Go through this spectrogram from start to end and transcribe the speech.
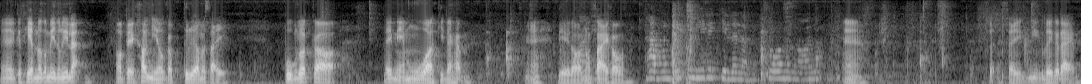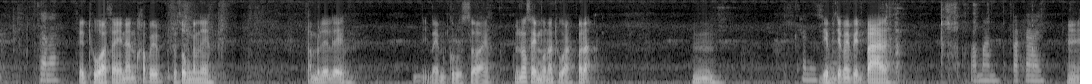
เออกระเทียมเราก็มีตรงนี้ละเอาแต่ข้าวเหนียวกับเกลือมาใส่ปรุงรสก็ได้แหนมวัวกินนะครับเดี๋ยวรอน้องฝ้ายเขาทำวันนี้พรุ่นี้ได้กินเลยหรอ อนละอ่าใส่ใส่นี่เลยก็ได้ ใส่อะไร ใส่ถั่วใส่นั่นเข้าไปผสมกันเลยทำไปเรื่อยๆนี่ใบมะกรูดซอยไม่ต้องใส่หมดนะถั่วพอละอืมแค่นี้เดี๋ยวมันจะไม่เป็นปลาประมาณปลากายเออ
